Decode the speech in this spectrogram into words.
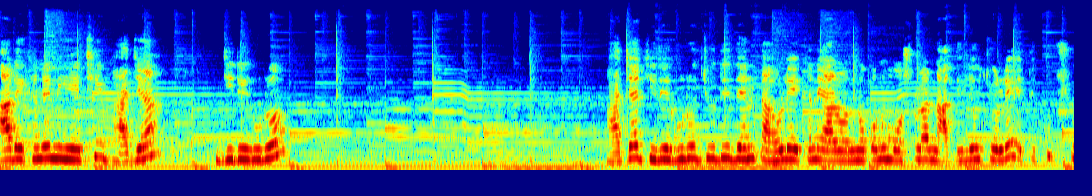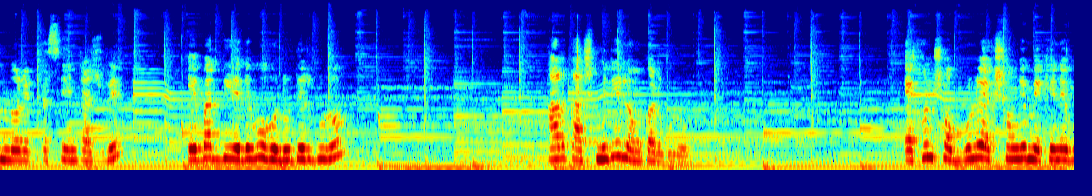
আর এখানে নিয়েছি ভাজা, জিরে গুঁড়ো। ভাজা জিরে গুঁড়ো যদি দেন, তাহলে এখানে আর অন্য কোনো মশলা না দিলেও চলে। এতে খুব সুন্দর একটা সেন্ট আসবে। এবার দিয়ে দেব হলুদের গুঁড়ো আর কাশ্মীরি লঙ্কার গুঁড়ো। এখন সবগুলো একসঙ্গে মেখে নেব।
